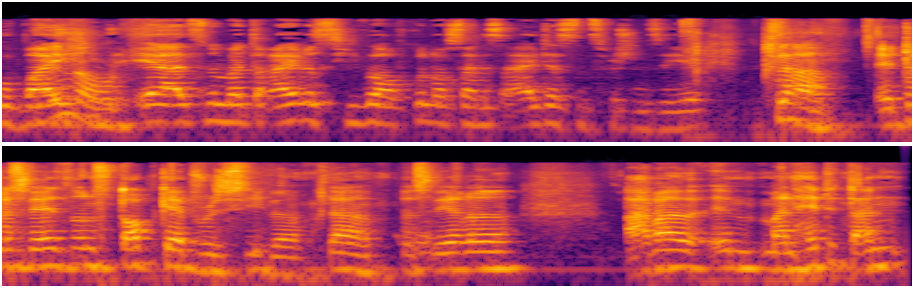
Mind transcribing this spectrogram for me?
wobei genau. ich ihn eher als Nummer 3 Receiver aufgrund auch seines Alters inzwischen sehe. Klar, äh, das wäre so ein Stopgap Receiver, klar. Das wäre, aber ähm, man hätte dann,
